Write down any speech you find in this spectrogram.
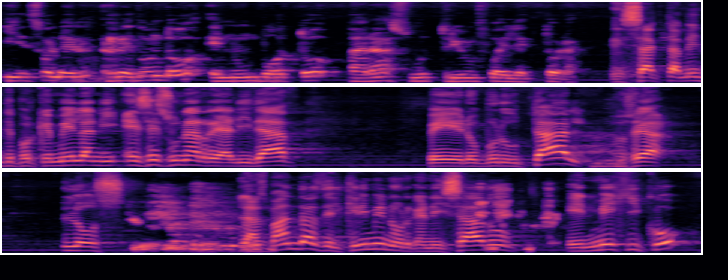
y eso le redundó en un voto para su triunfo electoral. Exactamente, porque Melanie, esa es una realidad pero brutal. O sea, los, las bandas del crimen organizado en México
